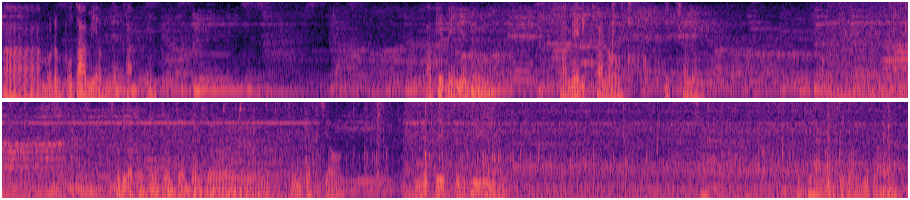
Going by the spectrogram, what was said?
아, 물론 부담이 없는 카페. 카페 메뉴는 아메리카노 2,000원. 소리가 졸졸졸졸졸 정겹죠? 이것도 일종 힐링입니다. 자, 커피 향이 진합니다.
